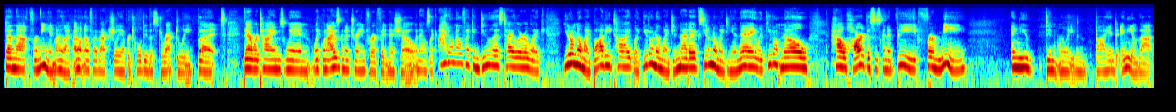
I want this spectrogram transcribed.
done that for me in my life. I don't know if I've actually ever told you this directly, but there were times when like when I was going to train for a fitness show and I was like, I don't know if I can do this, Tyler, like you don't know my body type, like you don't know my genetics, you don't know my DNA, like you don't know how hard this is going to be for me. And you didn't really even buy into any of that.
